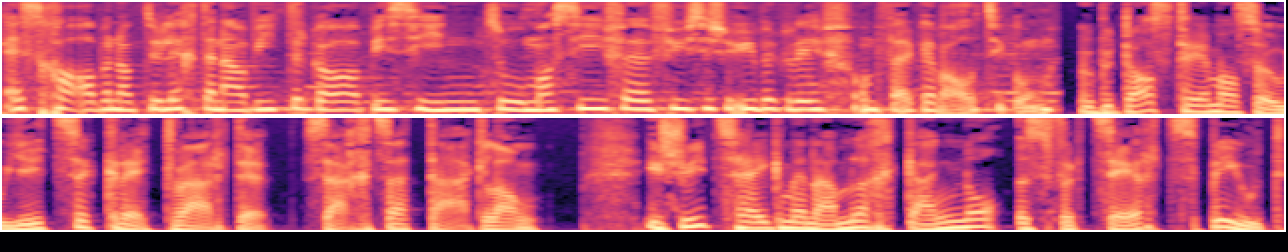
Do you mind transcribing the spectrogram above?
Es kann aber natürlich dann auch weitergehen bis hin zu massiven physischen Übergriffen und Vergewaltigung. Über das Thema soll jetzt geredet werden. 16 Tage lang. In der Schweiz haben wir nämlich gang noch ein verzerrtes Bild,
